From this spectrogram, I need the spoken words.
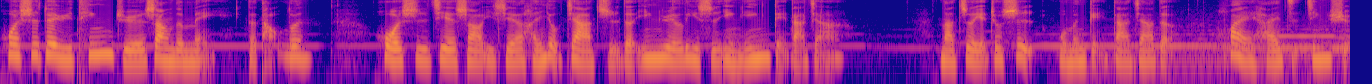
或是对于听觉上的美的讨论。或是介绍一些很有价值的音乐历史影音给大家，那这也就是我们给大家的坏孩子精选。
